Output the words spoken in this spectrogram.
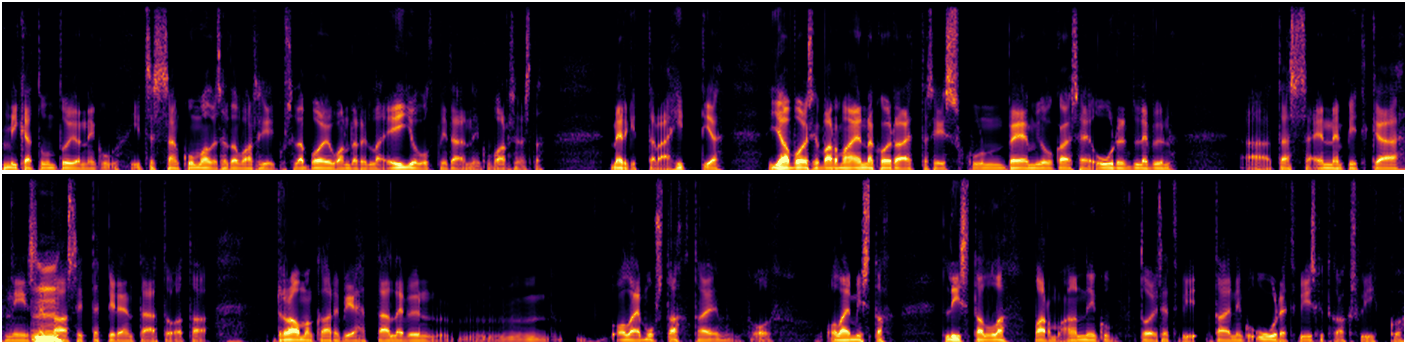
mikä tuntuu jo niin kuin itsessään kummalliselta, varsinkin kun sillä Boy Wonderilla ei ollut mitään niin kuin varsinaista merkittävää hittiä. Ja voisi varmaan ennakoida, että siis kun BM julkaisee uuden levyn ää, tässä ennen pitkää, niin se Mm. taas sitten pidentää tuota Drauman kaari viehättää levyn mm, olemusta tai olemista listalla varmaan niin kuin toiset vi- tai niin kuin uudet 52 viikkoa.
